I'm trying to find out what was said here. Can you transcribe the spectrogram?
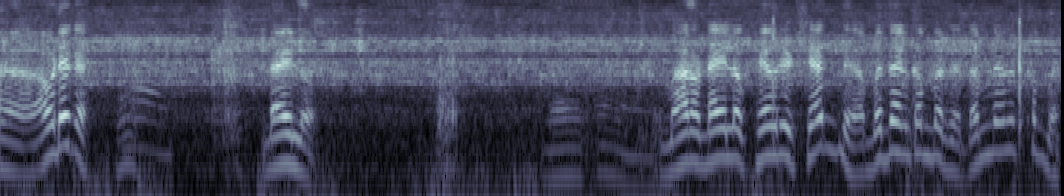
આવડે કે? ડાયલોગ. મારો ડાયલોગ ફેવરિટ છે જ ને બધાને ખબર છે તમને નથી ખબર?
